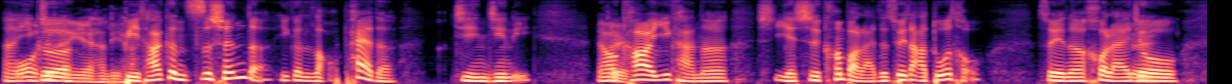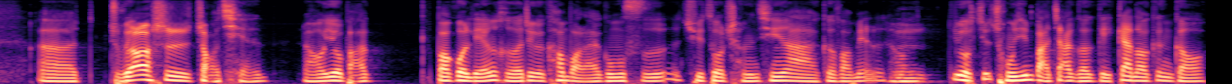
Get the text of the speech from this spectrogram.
呃，一个比他更资深的一个老派的。基金经理，然后卡尔伊坎呢也是康宝莱的最大多头，所以呢后来就呃主要是找钱，然后又把包括联合这个康宝莱公司去做澄清啊各方面的，然后又就重新把价格给干到更高。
